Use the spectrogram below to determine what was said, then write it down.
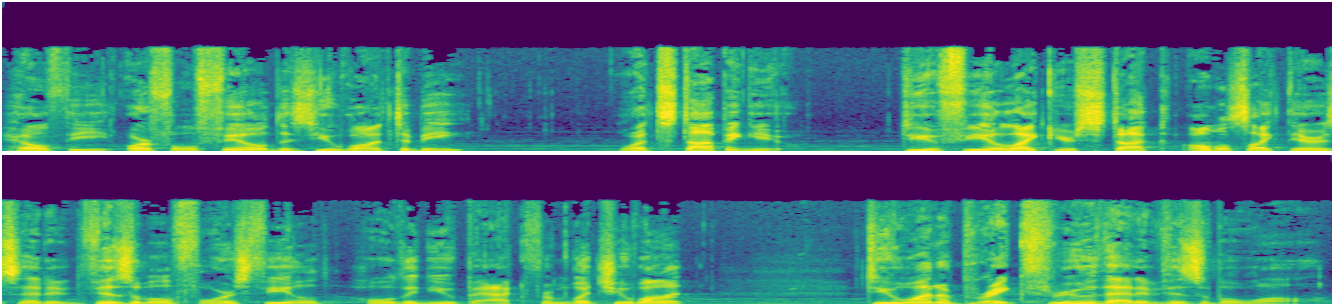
healthy, or fulfilled as you want to be? What's stopping you? Do you feel like you're stuck, almost like there's an invisible force field holding you back from what you want? Do you want to break through that invisible wall?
